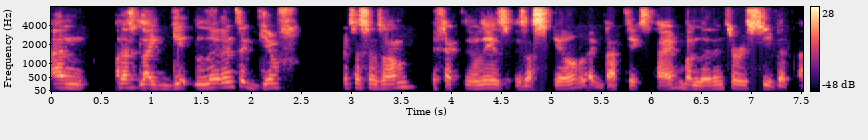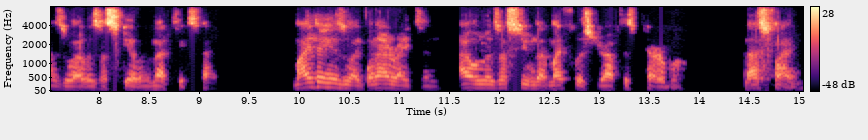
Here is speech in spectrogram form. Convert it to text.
and just like get, learning to give criticism effectively is, is a skill, like that takes time, but learning to receive it as well is a skill and that takes time. My thing is like when I write in, I always assume that my first draft is terrible. That's fine.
